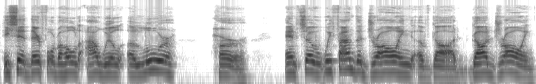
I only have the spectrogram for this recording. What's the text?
He said, Therefore, behold, I will allure her. And so we find the drawing of God, God drawing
